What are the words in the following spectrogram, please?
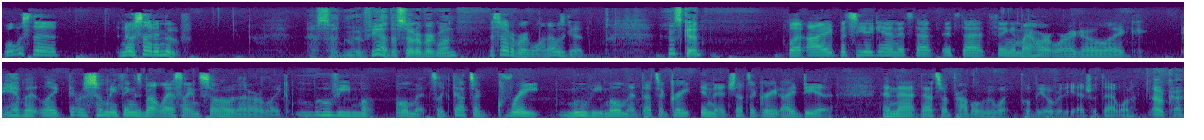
what was the no sudden move? No sudden move. Yeah, the Soderbergh one. The Soderbergh one that was good. That was good. But I but see again, it's that it's that thing in my heart where I go like, yeah, but like there were so many things about Last Night in Soho that are like movie mo- moments. Like that's a great movie moment. That's a great image. That's a great idea. And that that's what probably what put me over the edge with that one. Okay.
